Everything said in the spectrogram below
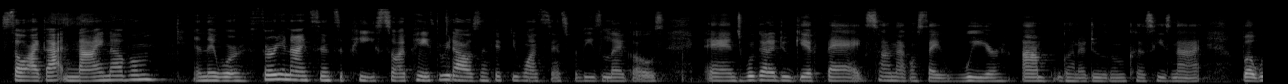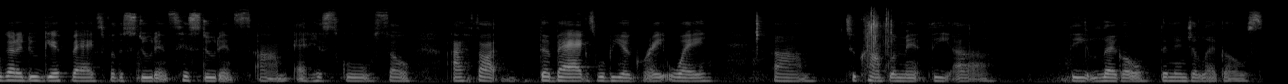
So I got 9 of them and they were 39 cents a piece. So I paid $3.51 for these Legos. And we're going to do gift bags. So I'm not going to say we're. I'm going to do them cuz he's not. But we're going to do gift bags for the students, his students um, at his school. So I thought the bags will be a great way um, to complement the uh, the Lego, the Ninja Legos.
